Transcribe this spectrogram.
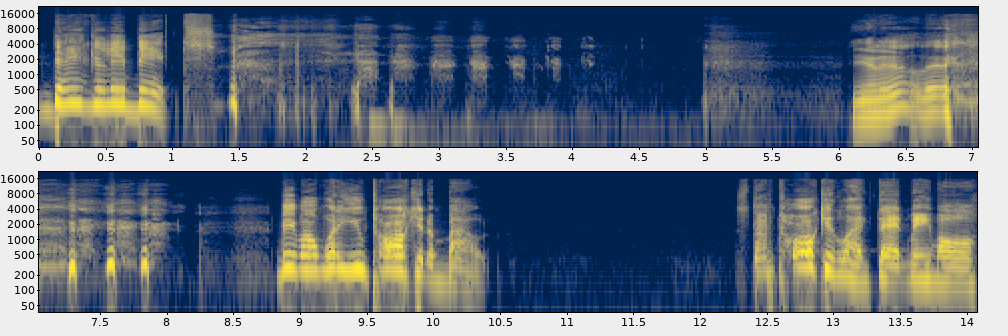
dangly bits. you know? Meemaw, what are you talking about? Stop talking like that, Meemaw.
